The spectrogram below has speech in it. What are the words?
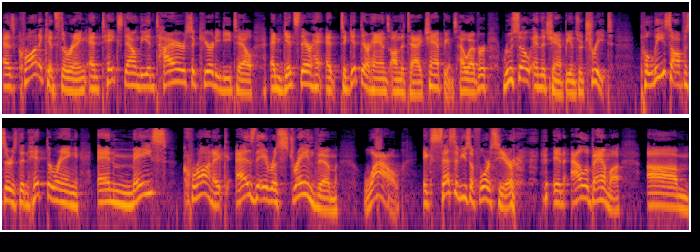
as Kronik hits the ring and takes down the entire security detail and gets their ha- uh, to get their hands on the tag champions. However, Russo and the champions retreat. Police officers then hit the ring and mace Kronik as they restrain them. Wow, excessive use of force here in Alabama. Um,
